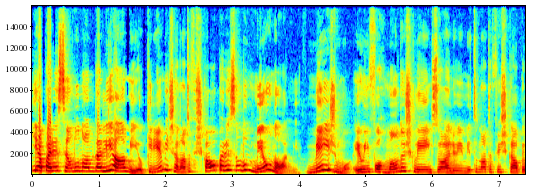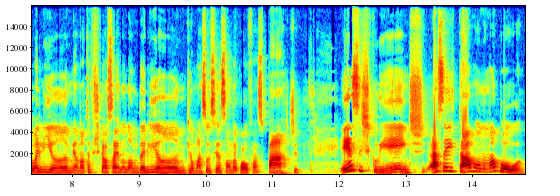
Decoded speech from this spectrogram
e aparecendo o nome da Liame. Eu queria emitir a nota fiscal aparecendo o meu nome. Mesmo eu informando os clientes, olha, eu emito nota fiscal pela Liame, a nota fiscal sai no nome da Liame, que é uma associação da qual eu faço parte. Esses clientes aceitavam numa boa,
